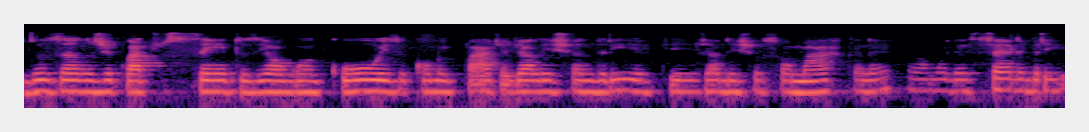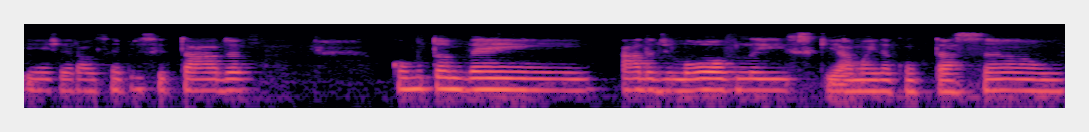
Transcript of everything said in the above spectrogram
dos anos de 400 e alguma coisa, como Hipátia de Alexandria, que já deixou sua marca, né? É uma mulher célebre e, em geral, sempre citada. Como também Ada de Lovelace, que é a mãe da computação,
